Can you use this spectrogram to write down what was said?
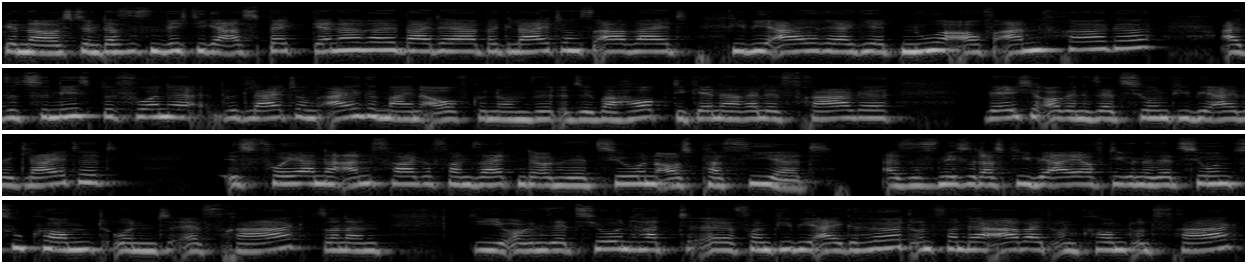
Genau, stimmt. Das ist ein wichtiger Aspekt generell bei der Begleitungsarbeit. PBI reagiert nur auf Anfrage. Also zunächst, bevor eine Begleitung allgemein aufgenommen wird, also überhaupt die generelle Frage, welche Organisation PBI begleitet, ist vorher eine Anfrage von Seiten der Organisation aus passiert. Also es ist nicht so, dass PBI auf die Organisation zukommt und äh, fragt, sondern die Organisation hat äh, von PBI gehört und von der Arbeit und kommt und fragt.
